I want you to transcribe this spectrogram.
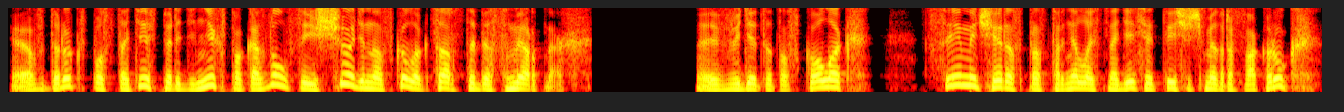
Вдруг в пустоте впереди них показался еще один осколок Царства Бессмертных. Видя этот осколок, ци мечей распространялась на 10 тысяч метров вокруг.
